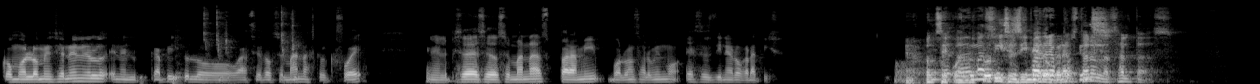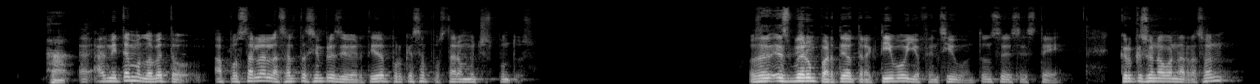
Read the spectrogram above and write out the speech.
como lo mencioné en el, en el capítulo hace dos semanas, creo que fue, en el episodio de hace dos semanas, para mí, volvemos a lo mismo, ese es dinero gratis. Entonces, cuando tú dices dinero gratis... apostar a las altas. Admitémoslo, Beto, apostarle a las altas siempre es divertido porque es apostar a muchos puntos. O sea, es ver un partido atractivo y ofensivo. Entonces, este, creo que es una buena razón.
